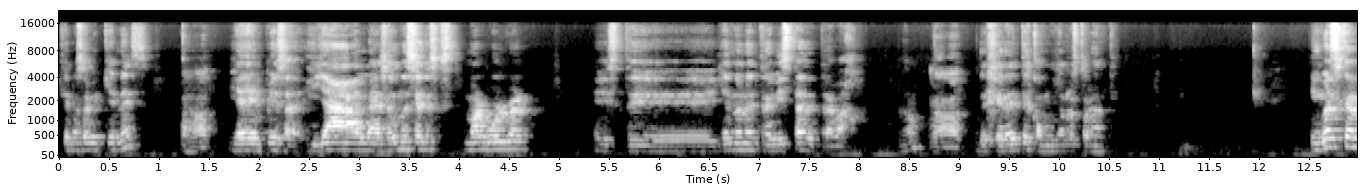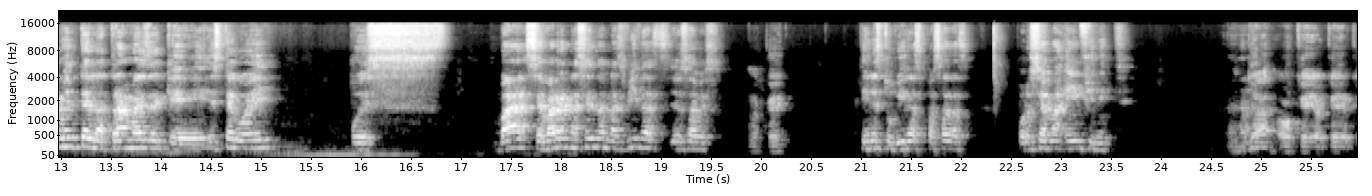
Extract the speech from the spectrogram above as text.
que no sabe quién es. Ajá. Y ahí empieza. Y ya la segunda escena es Mark Wahlberg este, yendo a una entrevista de trabajo, ¿no? Ajá. De gerente como de un restaurante. Y básicamente la trama es de que este güey, pues, va, se va renaciendo en las vidas, ya sabes. Ok. Tienes tus vidas pasadas. Por eso se llama Infinite. Ajá. Ya. Ok, ok, ok.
